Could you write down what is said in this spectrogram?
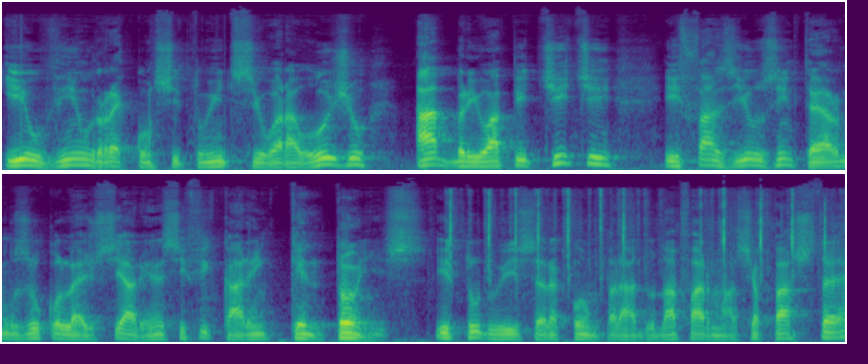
E o vinho reconstituinte Silva Araújo abre o apetite e fazia os internos do Colégio Cearense ficarem quentões. E tudo isso era comprado na farmácia Pasteur,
